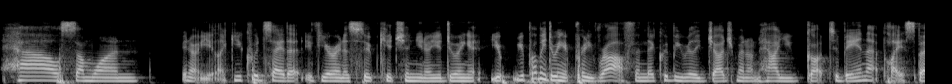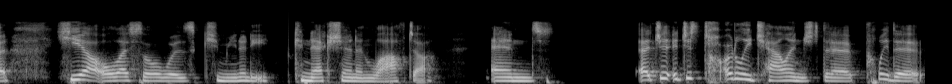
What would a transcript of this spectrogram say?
how someone you know like you could say that if you're in a soup kitchen you know you're doing it you're, you're probably doing it pretty rough and there could be really judgment on how you got to be in that place. But here all i saw was community connection and laughter. And it, ju- it just totally challenged the probably the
